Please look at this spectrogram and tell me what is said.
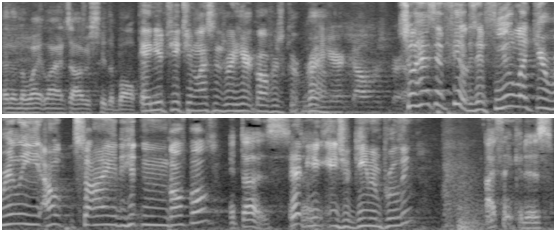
and then the white line's obviously the ball. And you're teaching lessons right here at Golfers Gr- Grail. here at Golfers Grail. So how does it feel? Does it feel like you're really outside hitting golf balls? It does. It you- does. Is your game improving? I think it is.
